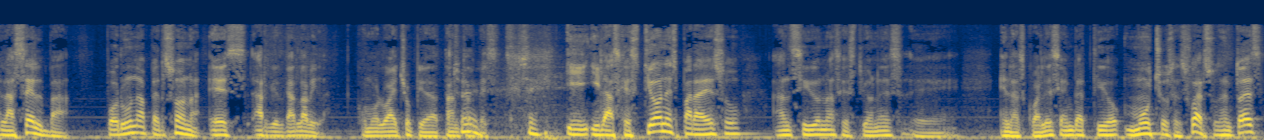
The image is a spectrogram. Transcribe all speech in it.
la selva por una persona es arriesgar la vida como lo ha hecho Piedad tantas veces. Y, las gestiones para eso han sido unas gestiones eh, en las cuales se ha invertido muchos esfuerzos. Entonces,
